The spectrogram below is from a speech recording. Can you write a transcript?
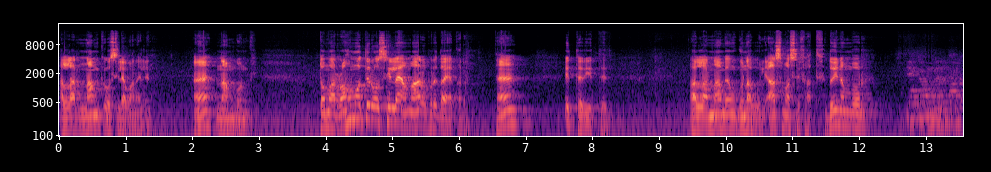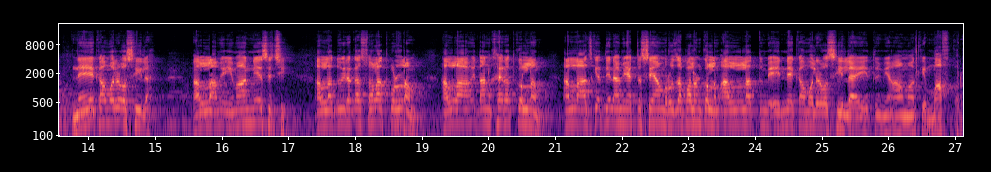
আল্লাহর নামকে ওসিলা বানাইলেন। হ্যাঁ? নাম গুণকে তোমার রহমতের ওসিলায় আমার উপরে দয়া করো। হ্যাঁ? ইত্যাদি ইত্যাদি। আল্লাহর নাম এবং গুণা বলি। আসমা, সিফাত। দুই নম্বর। নেক আমলের ওসিলা। আল্লাহ, আমি ইমান নিয়ে এসেছি। আল্লাহ দুই রাখা সলাৎ পড়লাম। আল্লাহ, আমি দান খায়রাত করলাম। আল্লাহ, আজকের দিন আমি একটা শ্যাম রোজা পালন করলাম। আল্লাহ, তুমি এই নেক আমলের ওসিলায় তুমি আমাকে মাফ করো।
